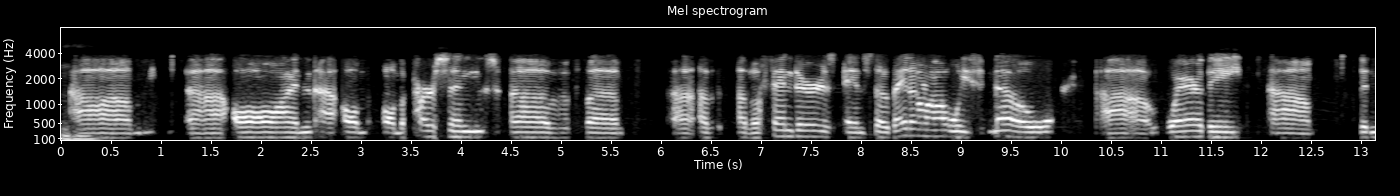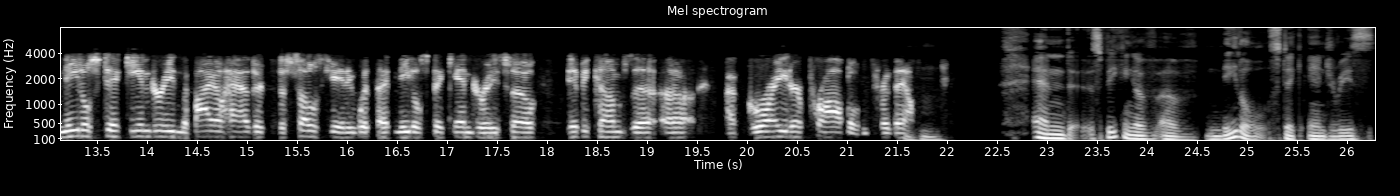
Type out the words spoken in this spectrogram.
mm-hmm. um, uh, on uh, on on the persons of, uh, uh, of of offenders, and so they don't always know uh, where the um, the needle stick injury and the biohazards associated with that needle stick injury. So it becomes a, a, a greater problem for them. Mm-hmm. And speaking of, of needle stick injuries,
